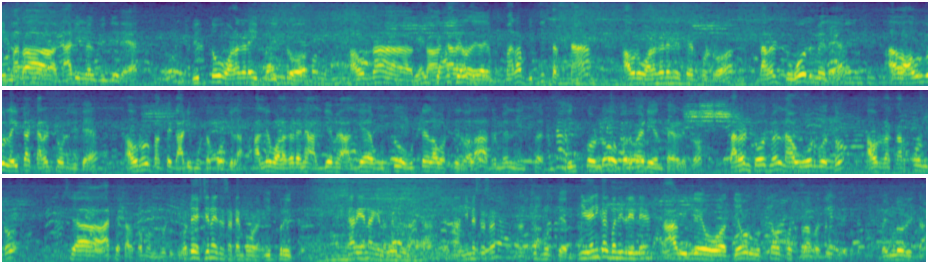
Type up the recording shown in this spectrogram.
ಈ ಮರ ಗಾಡಿ ಮೇಲೆ ಬಿದ್ದಿದೆ. ಬಿದ್ದು ಒಳಗಡೆ ಇಬ್ಬರು ಇದ್ರು. ಅವ್ರನ್ನ ಮರ ಬಿದ್ದಿದ ತಕ್ಷಣ ಅವರು ಒಳಗಡೆನೆ ಸೇರಿಕೊಂಡ್ರು. ಕರೆಂಟ್ ಹೋದ ಮೇಲೆ ಅವ್ರಿಗೂ ಲೈಟಾಗಿ ಕರೆಂಟ್ ಹೊಡೆದಿದೆ. ಅವರು ಮತ್ತೆ ಗಾಡಿ ಮುಟ್ಟಕ್ಕೆ ಹೋಗಿಲ್ಲ. ಅಲ್ಲೇ ಒಳಗಡೆನೆ ಅಲ್ಲಿಗೆ ಅಲ್ಲಿಗೆ ಉಡ್ಡು ಉಡ್ಡೆಲ್ಲ ಹೊಡ್ತಿದ್ವಲ್ಲ ಅದ್ರ ಮೇಲೆ ನಿಂತ ನಿಂತ್ಕೊಂಡು ಬರಬೇಡಿ ಅಂತ ಹೇಳಿದ್ರು. ಕರೆಂಟ್ ಹೋದ್ಮೇಲೆ ನಾವು ಓಡ್ಬಂದು ಅವ್ರನ್ನ ಕರ್ಕೊಂಡು ಆಚೆ ಕರ್ಕೊಂಡು ಬಂದ್ಬಿಟ್ಟಿದ್ವಿ. ಒಟ್ಟು ಎಷ್ಟು ಜನ ಇದ್ರು ಸರ್ ಟೆಂಪೋ ಒಳಗೆ? ಇಬ್ಬರು ಇದ್ರು ಯಾರು ಏನಾಗಿಲ್ಲ ಹಾಂ ನಿಮ್ಮ ಹೆಸರು ಸರ್? ನರಸಿಂಹಮೂರ್ತಿ ಅಂತ. ನೀವು ಏನಕ್ಕಾಗಿ ಬಂದಿದ್ರಿ ಇಲ್ಲಿ? ನಾವು ಇಲ್ಲಿ ದೇವ್ರ ಉತ್ಸವಕ್ಕೋಸ್ಕರ ಬಂದಿದ್ದೀವಿ. ಬೆಂಗಳೂರಿಂದ.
